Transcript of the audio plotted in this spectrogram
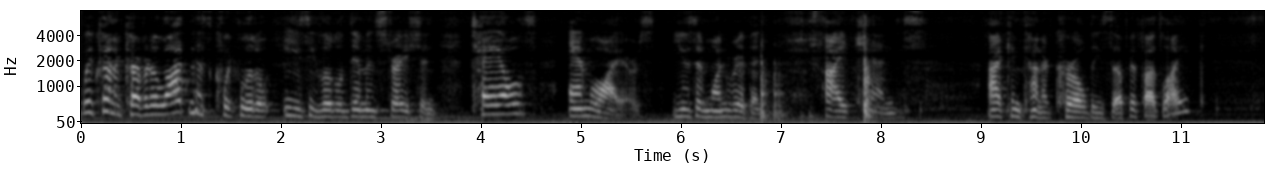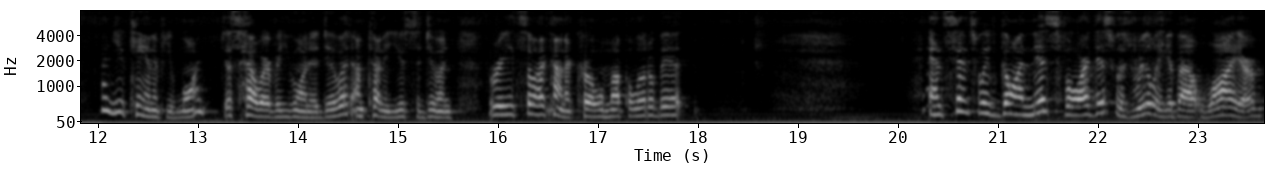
we've kind of covered a lot in this quick little, easy little demonstration. Tails and wires using one ribbon. I can I can kind of curl these up if I'd like. And you can if you want, just however you want to do it. I'm kind of used to doing wreaths, so I kind of curl them up a little bit. And since we've gone this far, this was really about wire,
